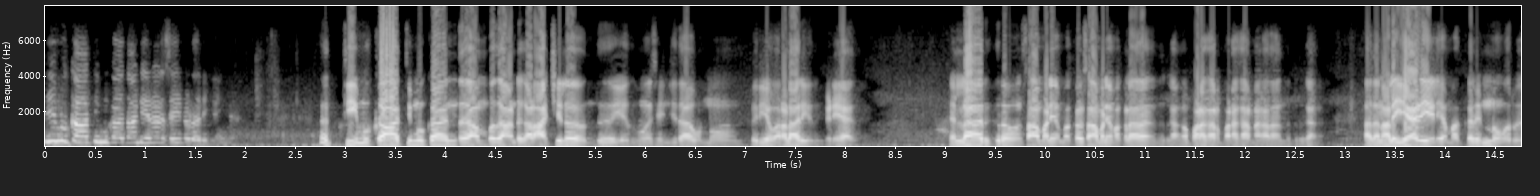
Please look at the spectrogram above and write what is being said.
திமுக அதிமுக தாண்டி என்ன செய்யணும்னு நினைக்கிறீங்க? திமுக அதிமுக இந்த ஐம்பது ஆண்டு கால ஆட்சியில வந்து எதுவும் செஞ்சதா ஒன்றும் பெரிய வரலாறு எதுவும் கிடையாது. எல்லாம் இருக்கிறவங்க சாமானிய மக்கள் சாமானிய மக்களாக தான் இருந்திருக்காங்க. பணக்காரன் பணக்காரனாக தான் இருந்துட்டு இருக்காங்க. அதனால ஏழை எளிய மக்கள் இன்னும் ஒரு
